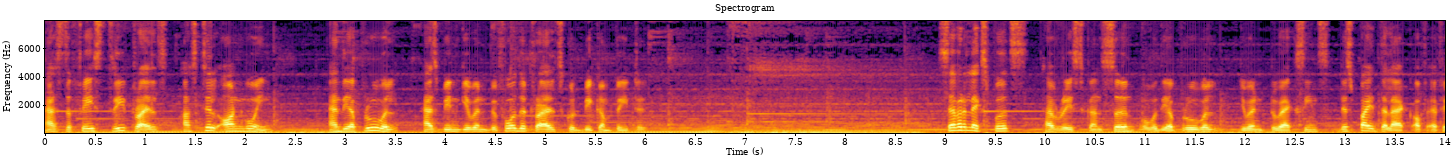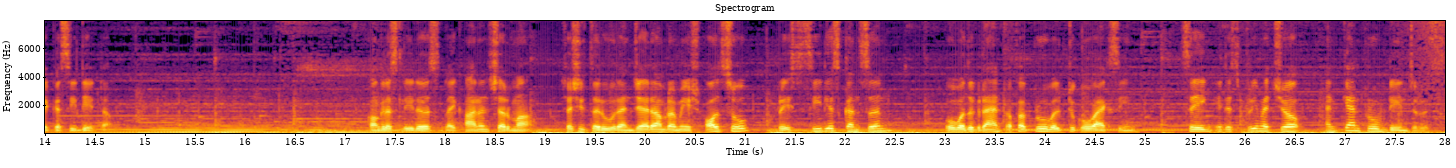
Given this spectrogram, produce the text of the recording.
as the phase 3 trials are still ongoing and the approval has been given before the trials could be completed. Several experts have raised concern over the approval given to vaccines despite the lack of efficacy data. Congress leaders like Anand Sharma, Shashi Tharoor, and Jairam Ramesh also raised serious concern over the grant of approval to Covaxin, saying it is premature and can prove dangerous.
